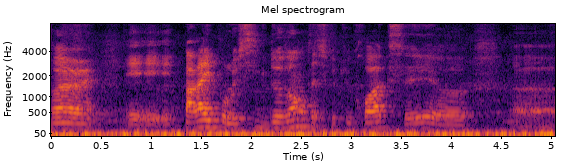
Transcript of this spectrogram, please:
Ouais, ouais. Et, pareil pour le cycle de vente, est-ce que tu crois que c'est. Euh, euh,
